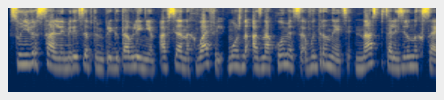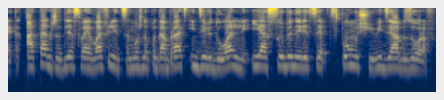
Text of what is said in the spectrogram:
С универсальными рецептами приготовления овсяных вафель можно ознакомиться в интернете на специализированных сайтах, а также для своей вафельницы можно подобрать индивидуальный и особенный рецепт с помощью видеообзоров.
